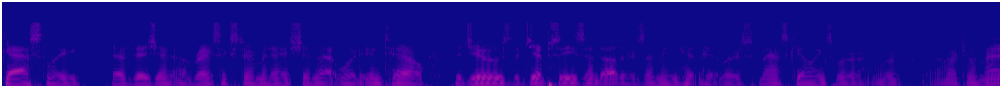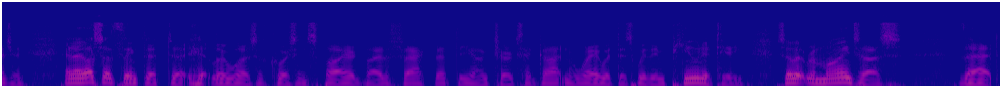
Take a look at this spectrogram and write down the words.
ghastly a vision of race extermination that would entail the Jews, the Gypsies, and others. I mean, Hitler's mass killings were were hard to imagine. And I also think that uh, Hitler was, of course, inspired by the fact that the Young Turks had gotten away with this with impunity. So it reminds us that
